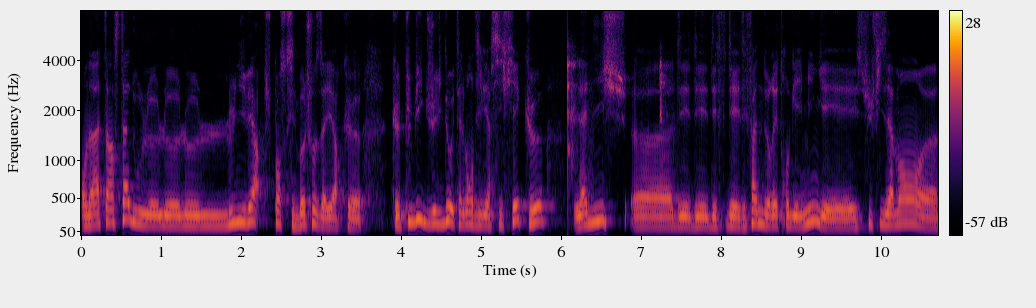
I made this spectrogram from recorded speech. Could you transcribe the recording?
on a atteint un stade où le- le- le- l'univers, je pense que c'est une bonne chose d'ailleurs, que, que le public du jeu vidéo est tellement diversifié que la niche euh, des, des- des- fans de rétro gaming est suffisamment euh,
